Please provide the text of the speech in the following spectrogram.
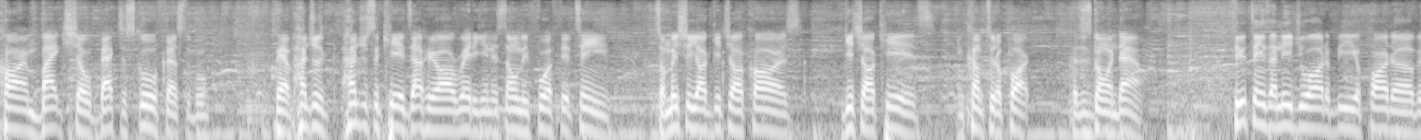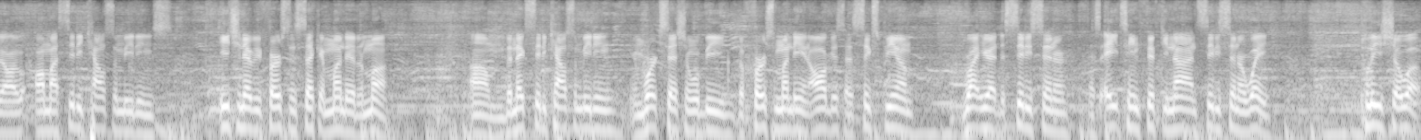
Car and Bike Show Back to School Festival. We have hundreds, hundreds of kids out here already, and it's only 4:15. So make sure y'all get y'all cars, get y'all kids, and come to the park because it's going down. A few things I need you all to be a part of are, are my city council meetings each and every first and second Monday of the month. Um, the next city council meeting and work session will be the first Monday in August at 6 p.m. right here at the City Center. That's 1859 City Center Way. Please show up.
